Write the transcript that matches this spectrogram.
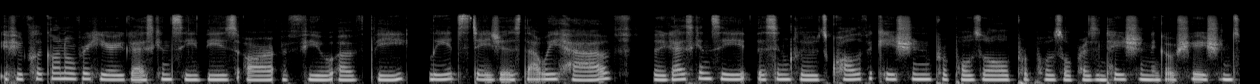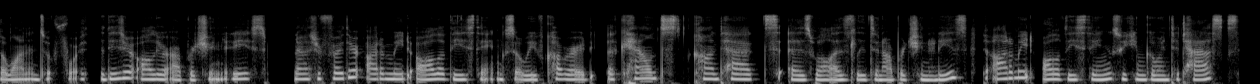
If you click on over here, you guys can see these are a few of the lead stages that we have. So you guys can see this includes qualification, proposal, proposal presentation, negotiation, so on and so forth. So these are all your opportunities. Now to further automate all of these things, so we've covered accounts, contacts, as well as leads and opportunities. To automate all of these things, we can go into tasks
